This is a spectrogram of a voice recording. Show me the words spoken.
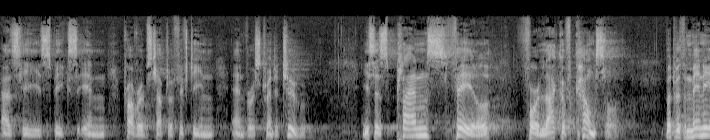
as he speaks in Proverbs chapter 15 and verse 22. He says, Plans fail for lack of counsel, but with many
